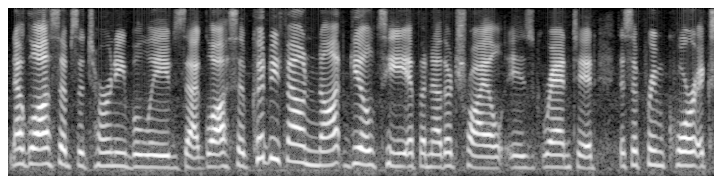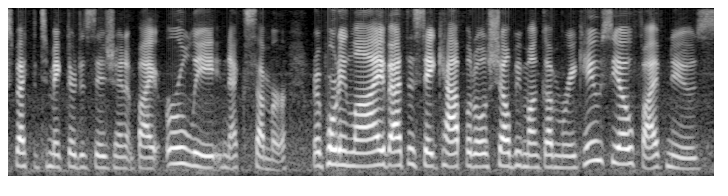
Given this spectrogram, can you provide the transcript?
Now, Glossip's attorney believes that Glossip could be found not guilty if another trial is granted. The Supreme Court expected to make their decision by early next summer. Reporting live at the state capitol, Shelby Montgomery, KOCO 5 News.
